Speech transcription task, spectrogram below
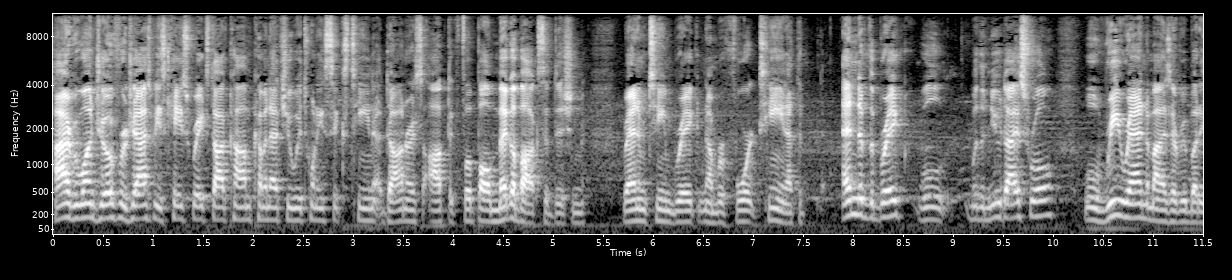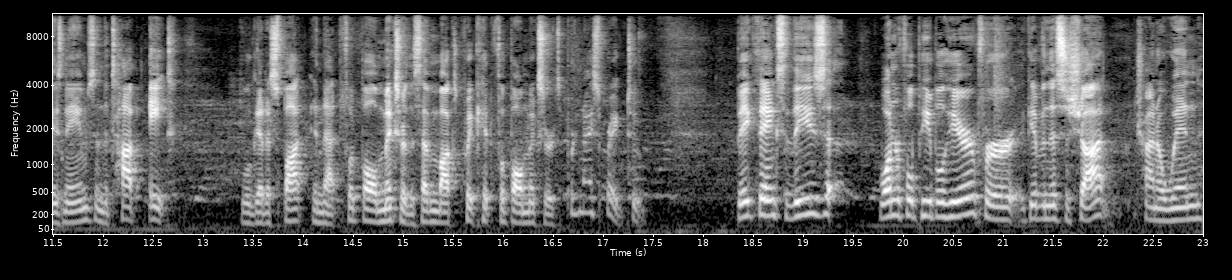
Hi, everyone. Joe for jaspyscasebreaks.com coming at you with 2016 Donruss Optic Football Mega Box Edition, random team break number 14. At the end of the break, we'll with a new dice roll, we'll re-randomize everybody's names, and the top eight will get a spot in that football mixer, the seven-box quick hit football mixer. It's a pretty nice break, too. Big thanks to these wonderful people here for giving this a shot, trying to win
